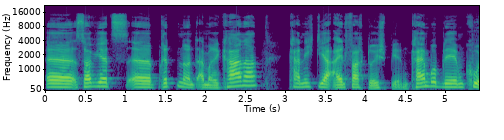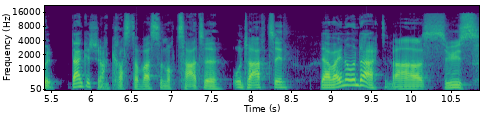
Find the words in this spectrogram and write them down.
äh, Sowjets, äh, Briten und Amerikaner, kann ich dir einfach durchspielen. Kein Problem, cool. Dankeschön. Ach krass, da warst du noch zarte unter 18. Da war ich nur unter 18. Ah, süß.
